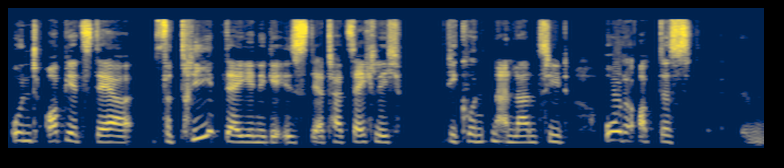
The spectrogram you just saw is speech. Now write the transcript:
Und ob jetzt der Vertrieb derjenige ist, der tatsächlich die Kunden an Land zieht oder ob das ähm,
